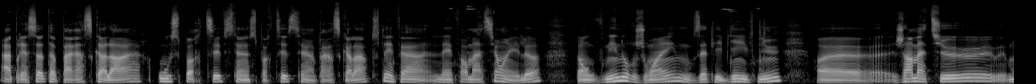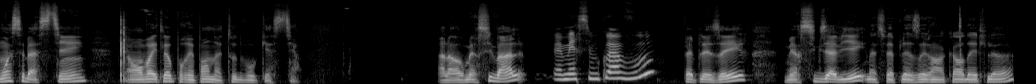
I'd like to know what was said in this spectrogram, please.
après ça, tu as parascolaire ou sportif. Si tu un sportif, c'est un parascolaire. Toute l'information est là. Donc, venez nous rejoindre. Vous êtes les bienvenus. Euh, Jean-Mathieu, moi, Sébastien, on va être là pour répondre à toutes vos questions. Alors, merci Val. Ben, merci beaucoup à vous. Fait plaisir. Merci Xavier. Mais ça fait plaisir encore d'être là.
